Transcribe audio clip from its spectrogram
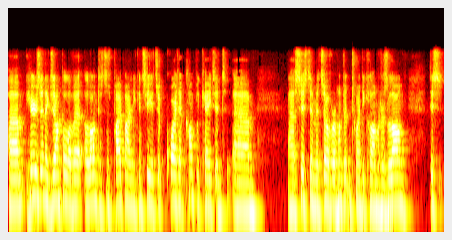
Um, here's an example of a, a, long distance pipeline. You can see it's a quite a complicated um, uh, system. It's over 120 kilometers long. This,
